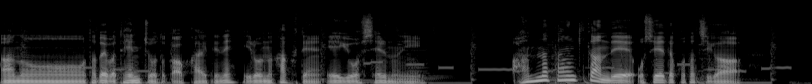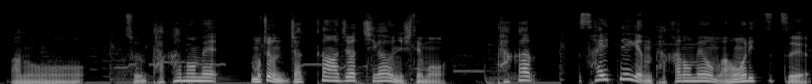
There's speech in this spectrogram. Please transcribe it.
あのー、例えば店長とかを変えてね、いろんな各店営業してるのに、あんな短期間で教えた子たちが、あのー、その鷹の目、もちろん若干味は違うにしても、高、最低限の鷹の目を守りつつ、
